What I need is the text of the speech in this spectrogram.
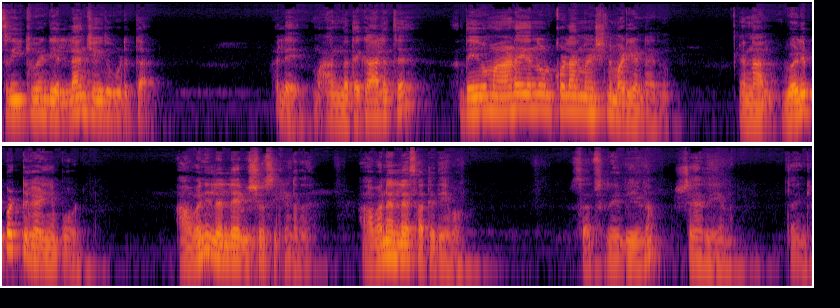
സ്ത്രീക്ക് വേണ്ടി എല്ലാം ചെയ്തു കൊടുത്ത അല്ലേ? അന്നത്തെ കാലത്ത് ദൈവമാണ് എന്ന് ഉൾക്കൊള്ളാൻ മനുഷ്യന് മടിയുണ്ടായിരുന്നു. എന്നാൽ വെളിപ്പെട്ട് കഴിഞ്ഞപ്പോൾ അവനിലല്ലേ വിശ്വസിക്കേണ്ടത്? അവനല്ലേ സത്യദൈവം? സബ്സ്ക്രൈബ് ചെയ്യണം ഷെയർ ചെയ്യണം. താങ്ക്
